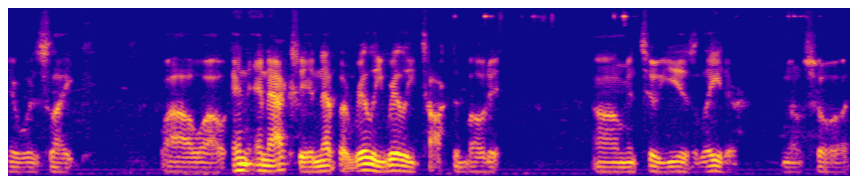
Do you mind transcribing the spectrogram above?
it was like, wow, wow. And, and actually, I never really, really talked about it um, until years later, you know, so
